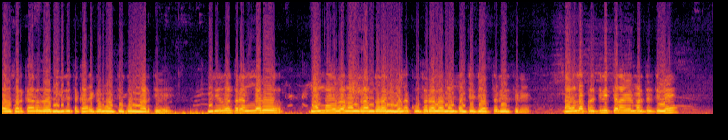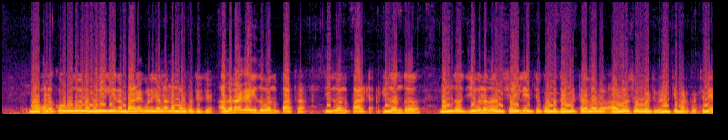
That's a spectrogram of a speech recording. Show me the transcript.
ಅವು ಸರ್ಕಾರದ ನಿಗದಿತ ಕಾರ್ಯಕ್ರಮ ತಿಳ್ಕೊಂಡು ಮಾಡ್ತೀವಿ. ಇಲ್ಲಿರುವಂತರ ಎಲ್ಲರೂ ನಮ್ಮವ್ರ, ನಮ್ಮ ಗ್ರಾಮದವ್ರ, ನೀವೆಲ್ಲ ಕೂತರೆಲ್ಲ ನಮ್ಮ ಪಂಚಾಯತಿ ವ್ಯಾಪ್ತರು ಇರ್ತೀರಿ. ನಾವೆಲ್ಲ ಪ್ರತಿನಿತ್ಯ ನಾವೇನು ಮಾಡ್ತಿರ್ತೀವಿ? ನಾವು ಹೊಲಕ್ಕೆ ಹೋಗೋದು, ನಮ್ಮ ಮನೆಗೆ, ನಮ್ಮ ಬಾಳೆಗಳಿಗೆಲ್ಲ ನಾವು ಮಾಡ್ಕೊತಿರ್ತೀವಿ. ಅದರಾಗ ಇದು ಒಂದು ಪಾತ್ರ, ಇದು ಒಂದು ಪಾರ್ಟ್, ಇದೊಂದು ನಮ್ಮದು ಜೀವನದ ಒಂದು ಶೈಲಿ ಅಂತ ತಿಳ್ಕೊಂಡು ದಯವಿಟ್ಟು ಎಲ್ಲರೂ ಅಳವಡಿಸುವಂತ ವಿನಂತಿ ಮಾಡ್ಕೊತೀನಿ.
